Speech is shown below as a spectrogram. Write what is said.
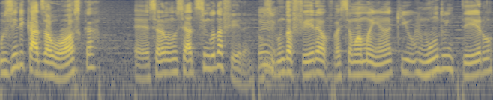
os indicados ao Oscar é, serão anunciados segunda-feira. Então, hum. segunda-feira vai ser uma manhã que o mundo inteiro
